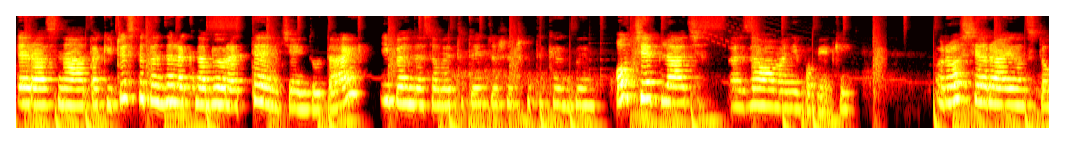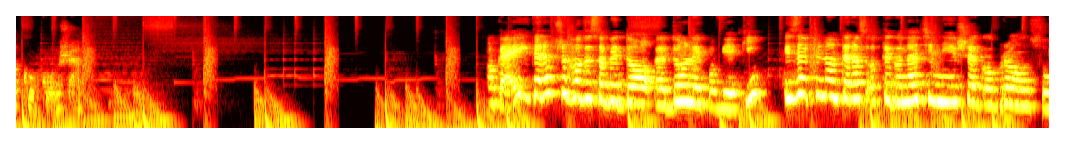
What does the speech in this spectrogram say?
Teraz na taki czysty pędzelek nabiorę ten cień tutaj i będę sobie tutaj troszeczkę tak jakby ocieplać e, załamanie powieki, rozsierając to ku górze. Ok, i teraz przechodzę sobie do e, dolnej powieki i zaczynam teraz od tego najciemniejszego brązu.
